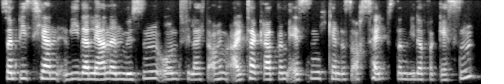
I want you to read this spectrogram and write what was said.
so ein bisschen wieder lernen müssen und vielleicht auch im Alltag, gerade beim Essen, ich kenne das auch selbst, dann wieder vergessen.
